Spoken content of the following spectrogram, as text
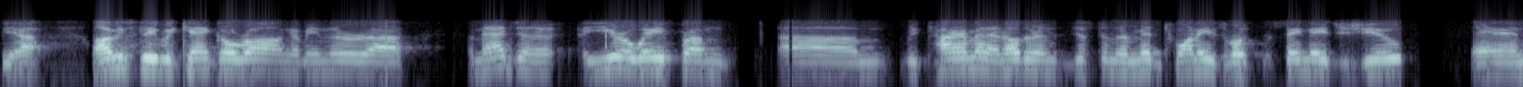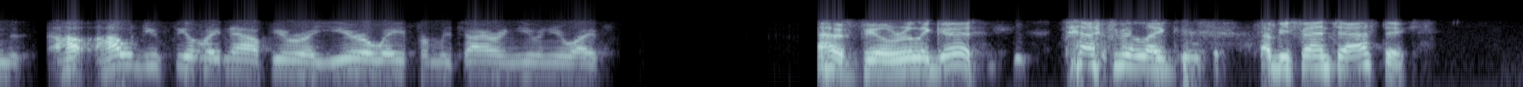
Yeah, obviously we can't go wrong. I mean, they're uh, imagine a, a year away from um, retirement. I know they're in, just in their mid twenties, about the same age as you. And how how would you feel right now if you were a year away from retiring, you and your wife? I would feel really good. I feel like that'd be fantastic.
